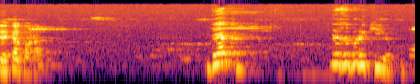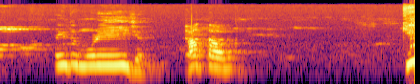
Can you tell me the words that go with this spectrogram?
দেখা করাবো। দেখ দেখা করে কি হবে? একদিন তো মরেই যাব। থাক তাহলে কি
